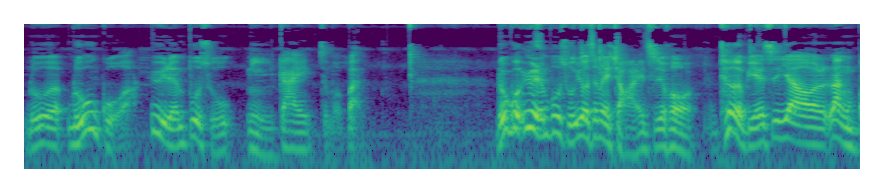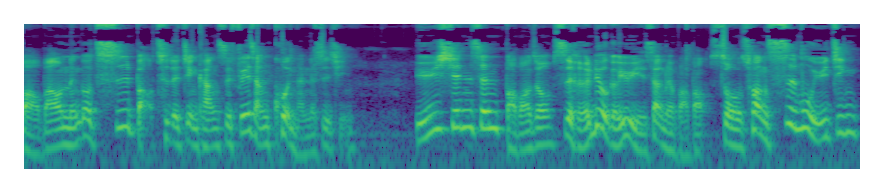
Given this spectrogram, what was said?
如果如果啊遇人不淑，你该怎么办？如果遇人不淑又生了小孩之后，特别是要让宝宝能够吃饱吃的健康是非常困难的事情。于先生宝宝粥适合六个月以上的宝宝，首创四目鱼精。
